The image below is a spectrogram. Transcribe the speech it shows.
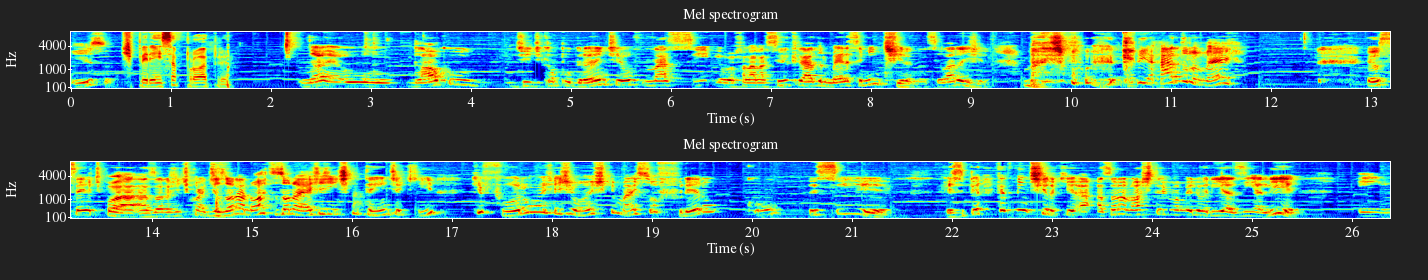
isso. experiência própria. Não, é, o Glauco de, de Campo Grande, eu nasci. Eu ia falar nasci e criado no Méia, ia ser mentira, nasci Laranjeira. Mas, tipo, criado no Méia. Eu sei, tipo, a, a zona, a gente, de Zona Norte e Zona Oeste, a gente entende aqui que foram as regiões que mais sofreram com esse. esse que é mentira, que a, a Zona Norte teve uma melhoriazinha ali em,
